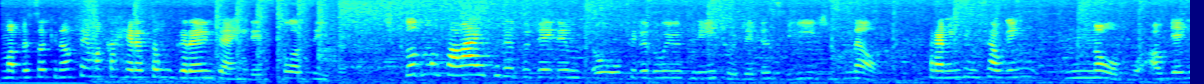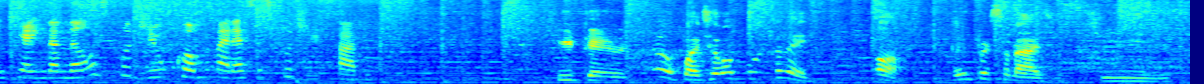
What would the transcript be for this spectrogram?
Uma pessoa que não tem uma carreira tão grande ainda, explosiva. Tipo, todo mundo fala, ah, o filho do Jaden, o filho do Will Smith, o Jaden Smith. Não. Pra mim tem que ser alguém novo, alguém que ainda não explodiu como merece explodir, sabe? Entendo. Não, pode ser uma boa também. Ó, um personagem que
